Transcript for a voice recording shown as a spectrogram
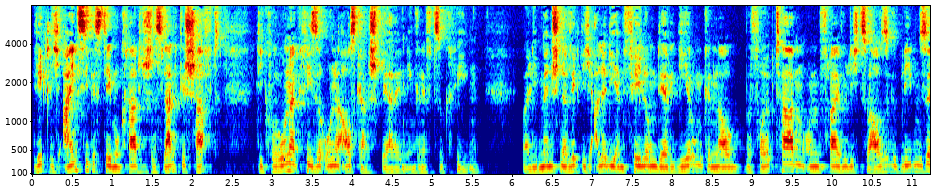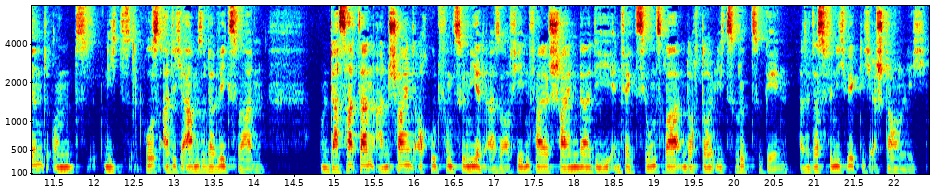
wirklich einziges demokratisches Land geschafft, die Corona-Krise ohne Ausgangssperre in den Griff zu kriegen. Weil die Menschen da wirklich alle die Empfehlungen der Regierung genau befolgt haben und freiwillig zu Hause geblieben sind und nicht großartig abends unterwegs waren. Und das hat dann anscheinend auch gut funktioniert. Also auf jeden Fall scheinen da die Infektionsraten doch deutlich zurückzugehen. Also das finde ich wirklich erstaunlich.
